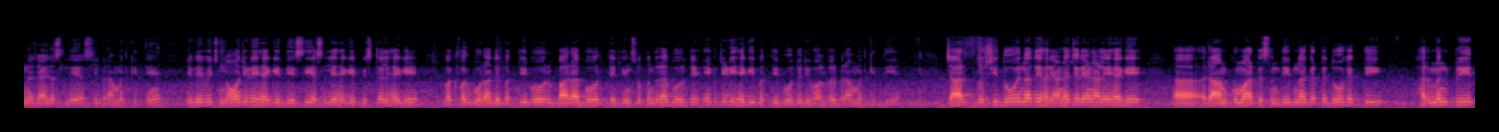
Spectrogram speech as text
ਨਜਾਇਜ਼ ਅਸਲੇ ਅਸੀਂ ਬਰਾਮਦ ਕੀਤੇ ਹਨ ਇਹਦੇ ਵਿੱਚ 9 ਜਿਹੜੇ ਹੈਗੇ ਦੇਸੀ ਅਸਲੇ ਹੈਗੇ, ਪਿਸਟਲ ਹੈਗੇ, ਵੱਖ-ਵੱਖ ਬੋਰਾਂ ਦੇ 32 ਬੋਰ 12 ਬੋਰ ਤੇ 315 ਬੋਰ ਤੇ ਇੱਕ ਜਿਹੜੀ ਹੈਗੀ 32 ਬੋਰ ਦੀ ਰਿਵਾਲਵਰ ਬਰਾਮਦ ਕੀਤੀ ਹੈ। ਚਾਰ ਦੋਸ਼ੀ ਦੋ ਇਹਨਾਂ ਦੇ ਹਰਿਆਣਾ ਚ ਰਹਿਣ ਵਾਲੇ ਹੈਗੇ ਰਾਮ ਕੁਮਾਰ ਤੇ ਸੰਦੀਪ ਨਾਗਰ ਤੇ ਦੋ ਵਿਅਕਤੀ ਹਰਮਨਪ੍ਰੀਤ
